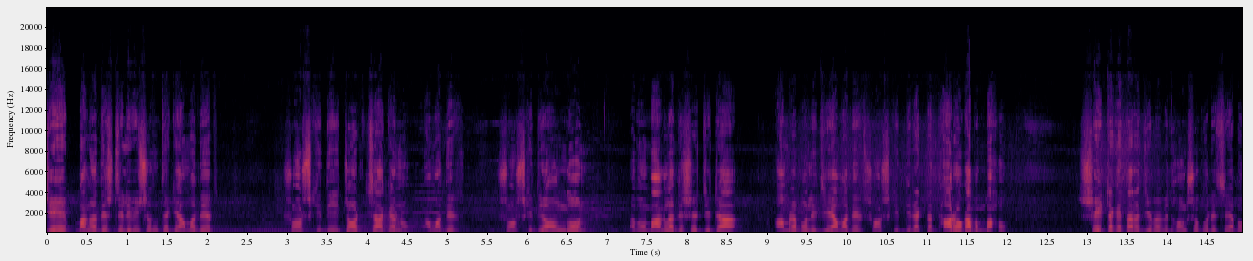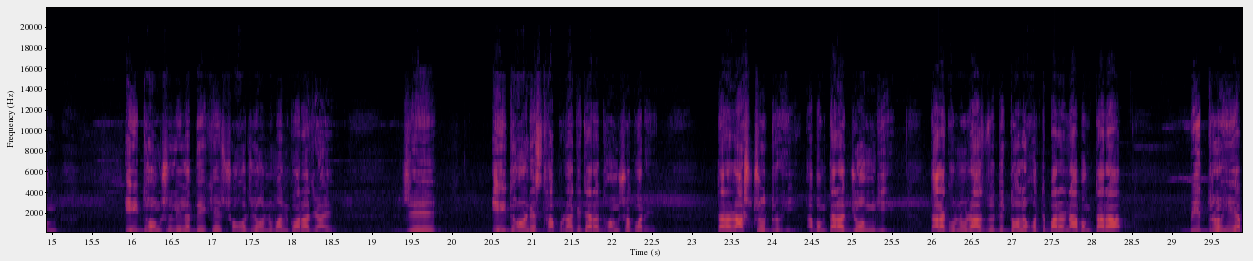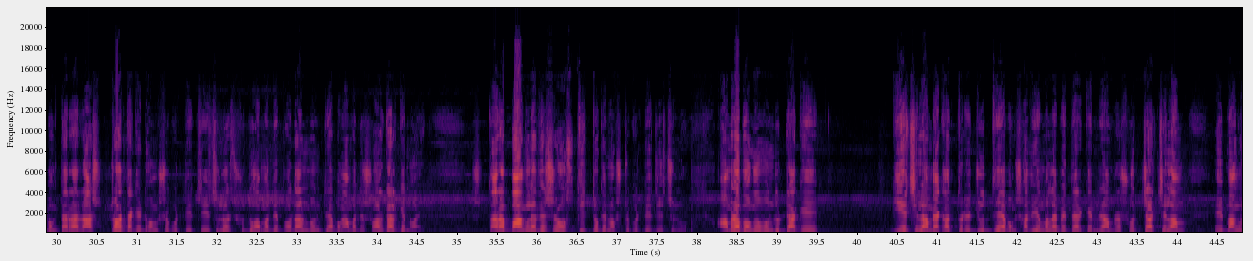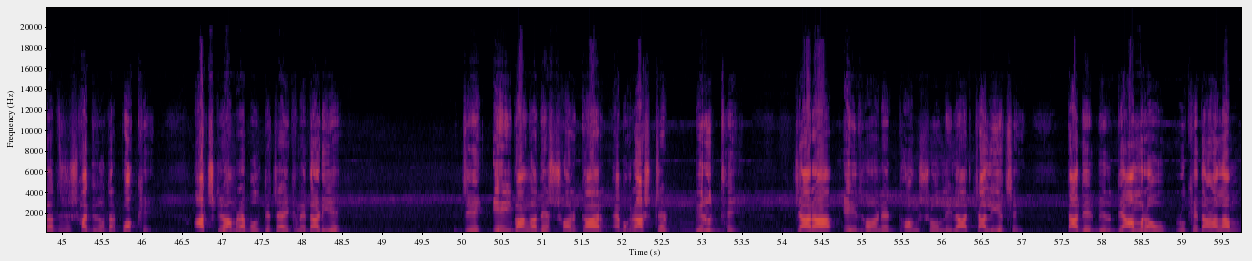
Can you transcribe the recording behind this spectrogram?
যে বাংলাদেশ টেলিভিশন থেকে আমাদের সংস্কৃতি চর্চা কেন, আমাদের সংস্কৃতি অঙ্গন এবং বাংলাদেশের যেটা আমরা বলি যে আমাদের সংস্কৃতির একটা ধারক এবং বাহক, সেইটাকে তারা যেভাবে ধ্বংস করেছে এবং এই ধ্বংসলীলা দেখে সহজে অনুমান করা যায় যে এই ধরনের স্থাপনাকে যারা ধ্বংস করে, তারা রাষ্ট্রদ্রোহী এবং তারা জঙ্গি, তারা কোনো রাজনৈতিক দলে হতে পারে না এবং তারা বিদ্রোহী এবং তারা রাষ্ট্রটাকে ধ্বংস করতে চেয়েছিল, শুধু আমাদের প্রধানমন্ত্রী এবং আমাদের সরকারকে নয়, তারা বাংলাদেশের অস্তিত্বকে নষ্ট করতে চেয়েছিল। আমরা বঙ্গবন্ধুর ডাকে গিয়েছিলাম একাত্তরের যুদ্ধে এবং সাদিয়ামাল্লা বেতার কেন্দ্রে আমরা সোচ্চার ছিলাম এই বাংলাদেশের স্বাধীনতার পক্ষে। আজকেও আমরা বলতে চাই এখানে দাঁড়িয়ে যে এই বাংলাদেশ সরকার এবং রাষ্ট্রের বিরুদ্ধে যারা এই ধরনের ধ্বংসলীলা চালিয়েছে তাদের বিরুদ্ধে আমরাও রুখে দাঁড়ালাম।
